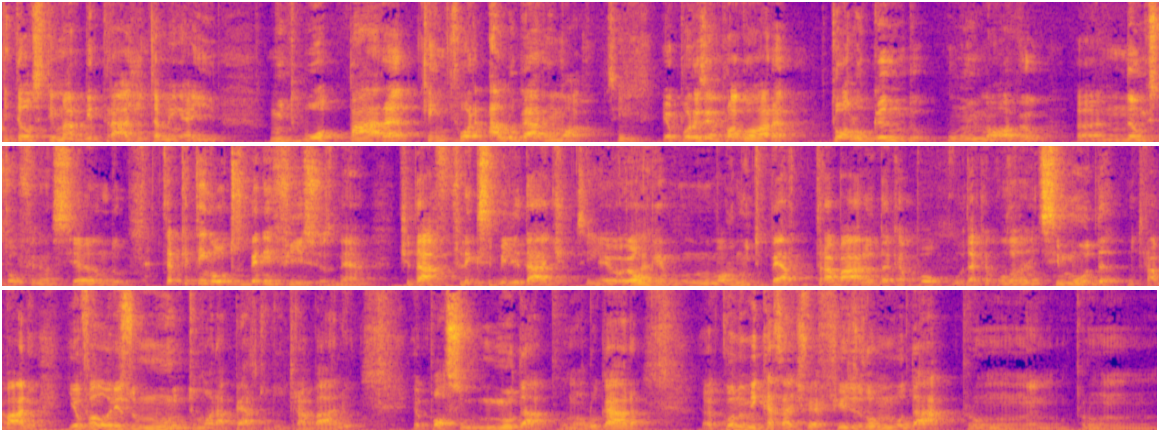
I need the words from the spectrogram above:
Então você tem uma arbitragem também aí muito boa para quem for alugar um imóvel. Sim. Eu, por exemplo, agora estou alugando um imóvel, uh, não estou financiando, até porque tem outros benefícios, né? Te dá flexibilidade. Sim, eu, claro. aluguei um imóvel muito perto do trabalho, daqui a pouco, daqui a pouco a gente se muda no trabalho e eu valorizo muito morar perto do trabalho. Eu posso mudar para um lugar. Uh, quando me casar e tiver filhos, eu vou me mudar para um, um,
